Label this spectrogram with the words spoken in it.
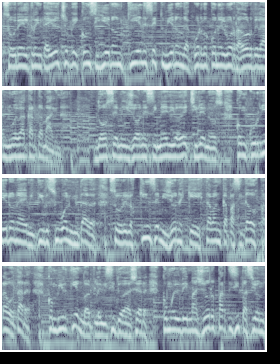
sobre el 38% que consiguieron quienes estuvieron de acuerdo con el borrador de la nueva Carta Magna. 12 millones y medio de chilenos concurrieron a emitir su voluntad sobre los 15 millones que estaban capacitados para votar, convirtiendo al plebiscito de ayer como el de mayor participación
